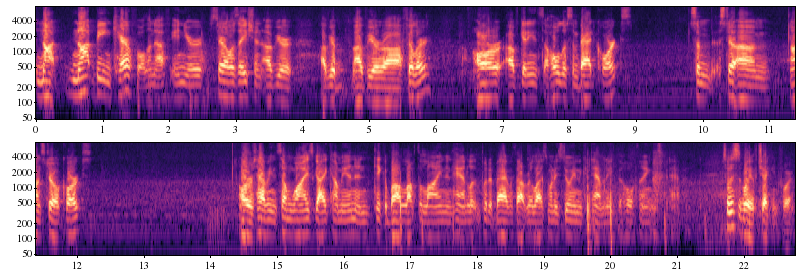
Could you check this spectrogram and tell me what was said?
not not being careful enough in your sterilization of your of your of your uh, filler, or of getting a hold of some bad corks, some um, non-sterile corks, or having some wise guy come in and take a bottle off the line and handle it and put it back without realizing what he's doing and contaminate the whole thing. This could happen. So this is a way of checking for it.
